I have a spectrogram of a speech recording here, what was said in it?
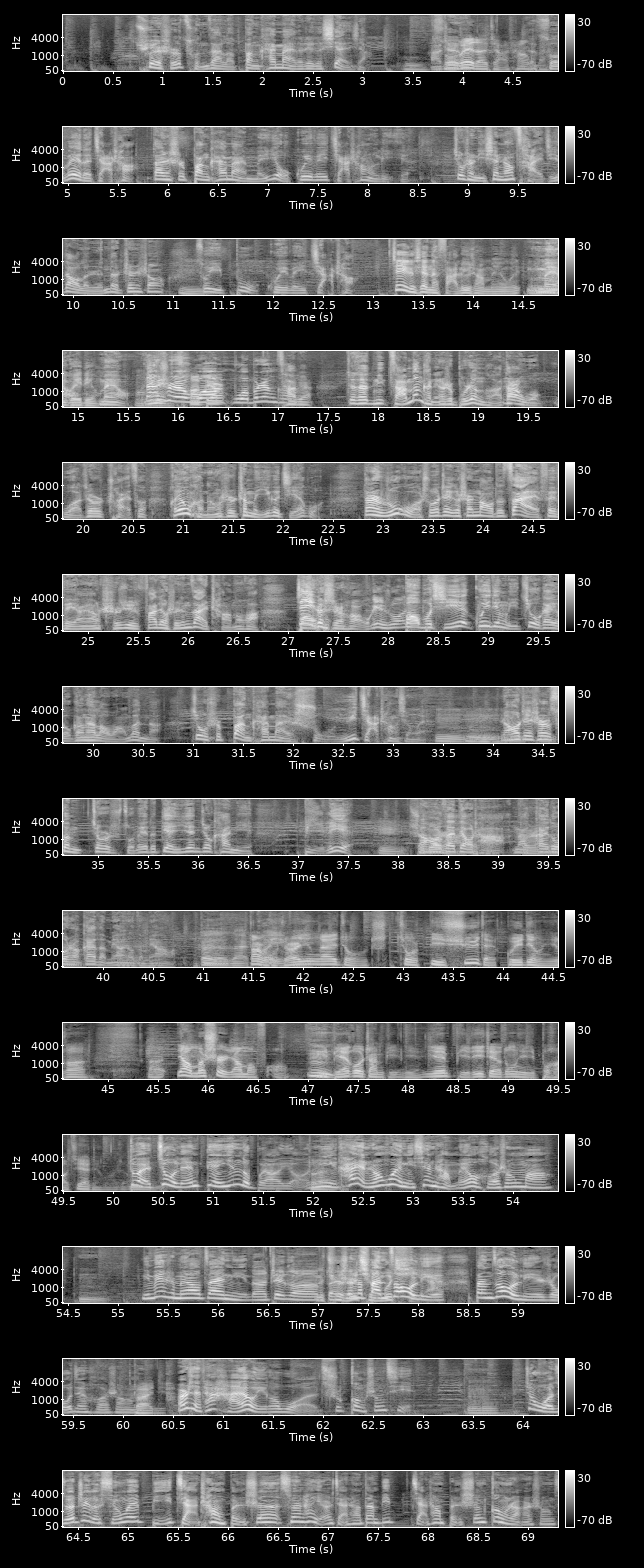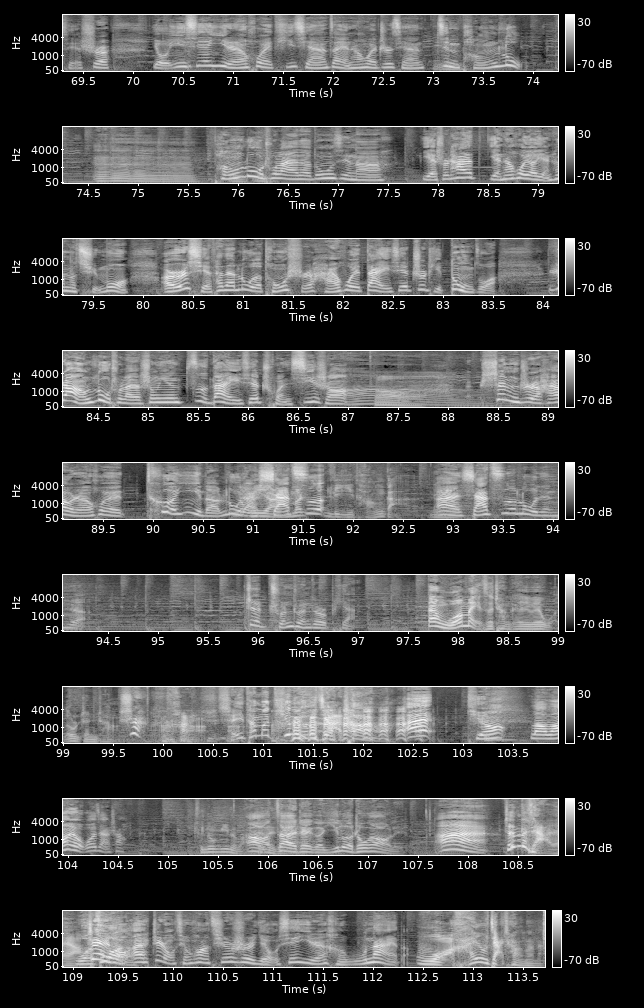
确实存在了半开麦的这个现象，嗯啊，这所谓的假唱。所谓的假唱，但是半开麦没有归为假唱里，就是你现场采集到了人的真声，嗯所以不归为假唱，这个现在法律上没有没有规定，没有，嗯但是我我不认可。擦边。就是你，咱们肯定是不认可但是我我就是揣测，很有可能是这么一个结果。但是如果说这个事儿闹得再沸沸扬扬，持续发酵时间再长的话，这个时候我跟你说，保不齐规定里就该有刚才老王问的，就是半开麦属于假唱行为，嗯嗯然后这事儿算就是所谓的电音，就看你比例，嗯，然后再调查，那该多少少，该怎么样就怎么样了。对对对。但是我觉得应该就就必须得规定一个呃，要么是，要么否，嗯你别给我占比例，因为比例这个东西你不好界定了。对，嗯就连电音都不要有。你开演唱会，你现场没有和声吗？嗯，你为什么要在你的这个本身的伴奏里啊，伴奏里揉进和声呢？对，而且他还有一个，我是更生气，嗯。就我觉得这个行为比假唱本身，虽然他也是假唱，但比假唱本身更让人生气。是有一些艺人会提前在演唱会之前进嗯棚录，嗯嗯嗯嗯棚录出来的东西呢，也是他演唱会要演唱的曲目，而且他在录的同时还会带一些肢体动作，让录出来的声音自带一些喘息声，哦。甚至还有人会特意的录点瑕疵，礼堂感，哎，，瑕疵录进去，这纯纯就是骗。但我每次唱 KTV 我都是真唱，是。谁他妈听你假唱啊？哎，停，老王有过假唱，吹牛逼呢吧？啊，在这个娱乐周告里，哎，真的假的呀？我这种哎这种情况其实是有些艺人很无奈的。我还有假唱的呢，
